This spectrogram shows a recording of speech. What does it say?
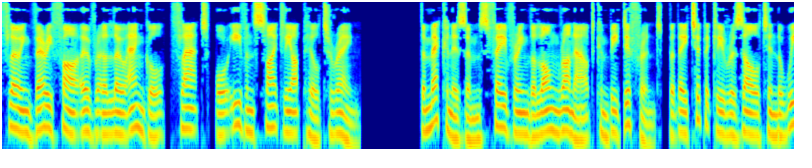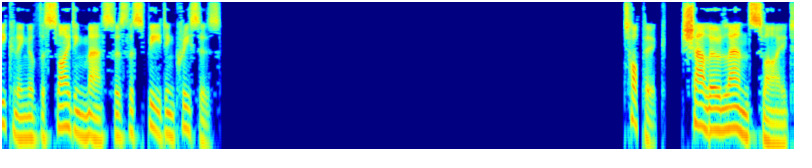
flowing very far over a low angle, flat, or even slightly uphill terrain. The mechanisms favoring the long runout can be different, but they typically result in the weakening of the sliding mass as the speed increases. Shallow landslide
